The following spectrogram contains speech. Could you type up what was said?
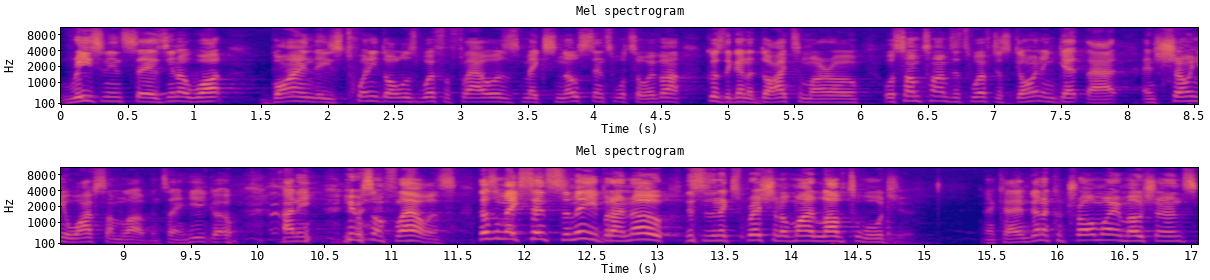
reasoning says, you know what, buying these $20 worth of flowers makes no sense whatsoever because they're going to die tomorrow. Or sometimes it's worth just going and get that and showing your wife some love and saying, here you go, honey, here are some flowers. Doesn't make sense to me, but I know this is an expression of my love towards you. Okay, I'm going to control my emotions,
